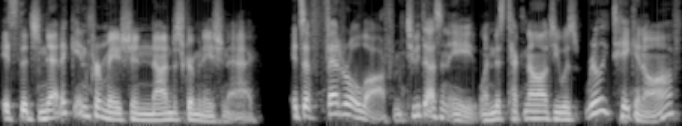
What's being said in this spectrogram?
It's the Genetic Information Non Discrimination Act. It's a federal law from 2008 when this technology was really taken off.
